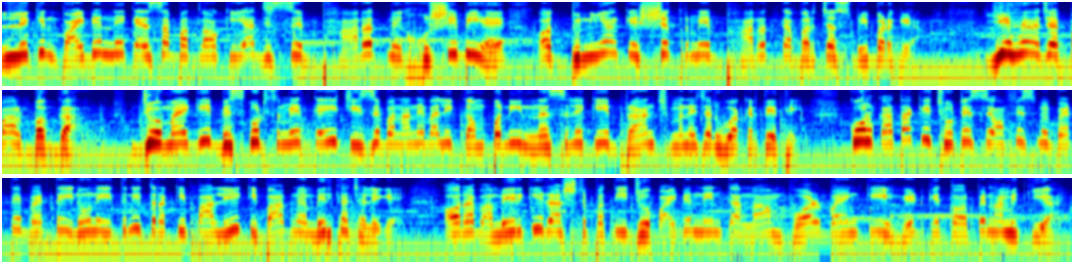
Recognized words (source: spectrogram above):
लेकिन बाइडेन ने एक ऐसा बदलाव किया जिससे भारत में खुशी भी है और दुनिया के क्षेत्र में भारत का वर्चस्व भी बढ़ गया। ये है अजयपाल बग्गा। जो मैगी, बिस्कुट समेत कई चीज़ें बनाने वाली कंपनी नस्ले के ब्रांच मैनेजर हुआ करते थे। कोलकाता के छोटे से ऑफ़िस में बैठते बैठते इन्होंने इतनी तरक्की पा ली कि बाद में अमेरिका चले गए। और अब अमेरिकी राष्ट्रपति जो बाइडेन ने इनका नाम वर्ल्ड बैंक के हेड के तौर पर नामित किया है।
